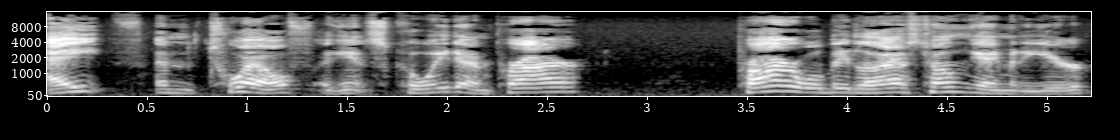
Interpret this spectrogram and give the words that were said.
8th and the 12th against Coweta and Pryor. Pryor will be the last home game of the year.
